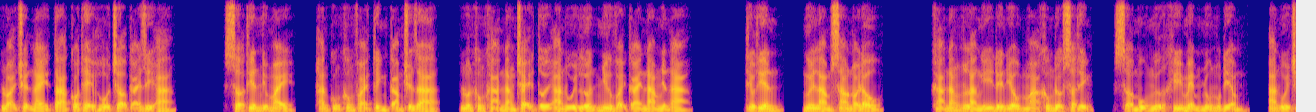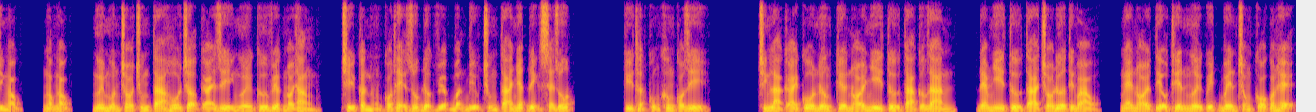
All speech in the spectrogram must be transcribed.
loại chuyện này ta có thể hỗ trợ cái gì a? Sở thiên nhữ mày hắn cũng không phải tình cảm chuyên gia luôn không khả năng chạy tới an ủi lớn như vậy cái nam nhân a. Tiểu thiên ngươi làm sao nói đâu? Khả năng là nghĩ đến yêu mà không được sở thịnh sở mụ ngữ khí mềm nhún một điểm an ủi trình ngọc ngọc ngọc ngươi muốn cho chúng ta hỗ trợ cái gì ngươi cứ việc nói thẳng chỉ cần có thể giúp được việc bận bịu chúng ta nhất định sẽ giúp. Kỳ thật cũng không có gì chính là cái cô nương kia nói nhi tử ta cưỡng gian, đem nhi tử ta cho đưa tiến vào, nghe nói tiểu thiên ngươi quýt bên trong có quan hệ,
